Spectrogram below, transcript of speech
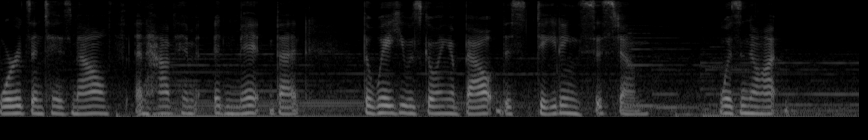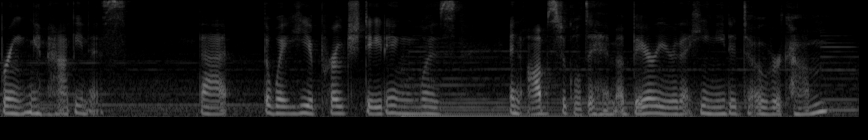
words into his mouth and have him admit that the way he was going about this dating system was not bringing him happiness. That the way he approached dating was an obstacle to him, a barrier that he needed to overcome.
